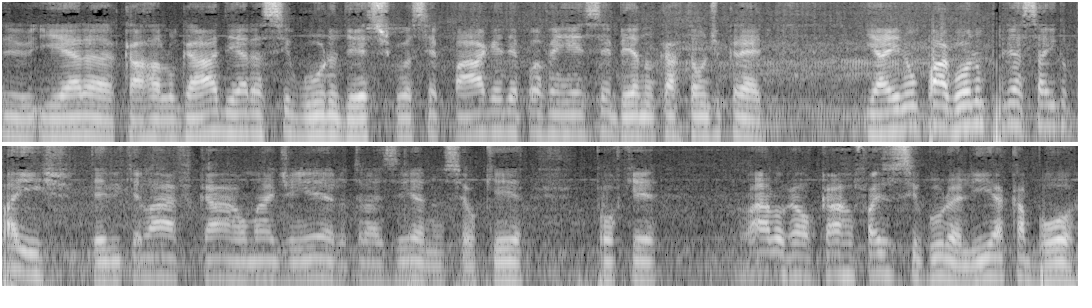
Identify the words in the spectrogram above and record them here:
e era carro alugado e era seguro desses que você paga e depois vem receber no cartão de crédito. E aí não pagou, não podia sair do país. Teve que ir lá ficar, arrumar dinheiro, trazer, não sei o que, porque vai alugar o carro, faz o seguro ali e acabou.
